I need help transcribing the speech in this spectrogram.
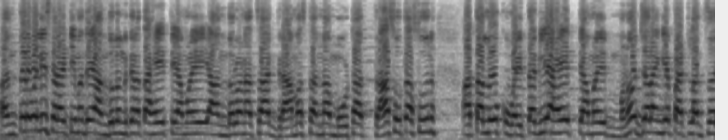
अंतरवली सराटीमध्ये आंदोलन करत आहे. त्यामुळे या आंदोलनाचा ग्रामस्थांना मोठा त्रास होत असून आता लोक वैतागले आहेत. त्यामुळे मनोज जरांगे पाटलांचं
